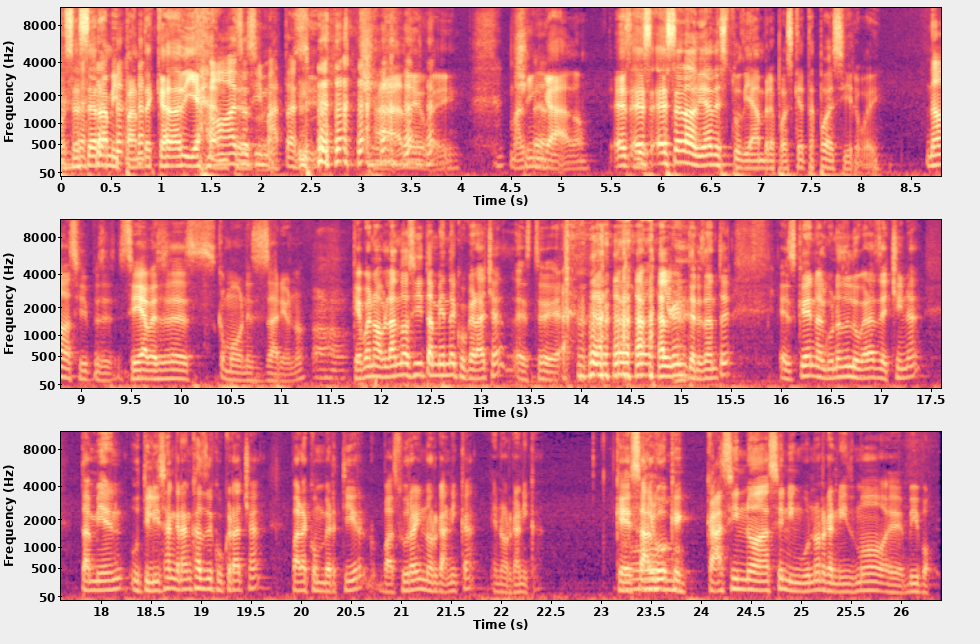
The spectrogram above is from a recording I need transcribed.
pues ese era mi pan de cada día. No, antes, eso sí matan. Sí. Chale, güey. Chingado. Es, es- esa era la vida de estudiambre, pues, ¿qué te puedo decir, güey? No, sí, pues sí, a veces es como necesario, ¿no? Que bueno, hablando así también de cucarachas, este, algo interesante es que en algunos lugares de China también utilizan granjas de cucaracha para convertir basura inorgánica en orgánica. Que es algo Oh. que casi no hace ningún organismo eh, vivo.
